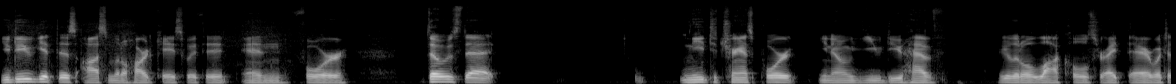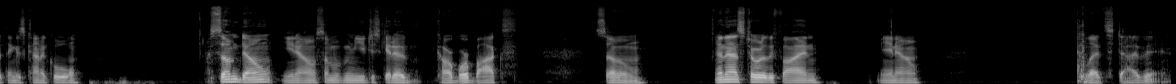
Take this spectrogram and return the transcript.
You do get this awesome little hard case with it. And for those that need to transport, you know, you do have your little lock holes right there, which I think is kind of cool. Some don't, you know, some of them you just get a cardboard box. So, and that's totally fine, you know. Let's dive in.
